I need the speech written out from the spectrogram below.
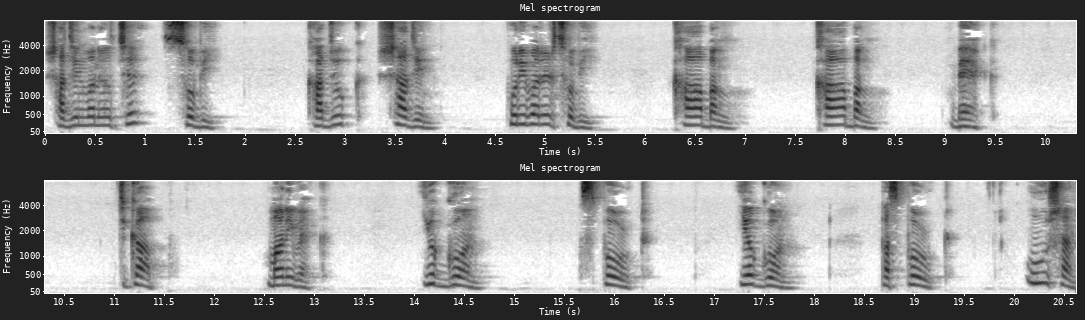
সাজিন মানে হচ্ছে ছবি। খাজুক সাজিন, পরিবারের ছবি। খা বাং খা বাং, ব্যাগ। মানি ব্যাগ ইয়গুয়ান স্পোর্ট ইয়গুয়ান পাসপোর্ট উশান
